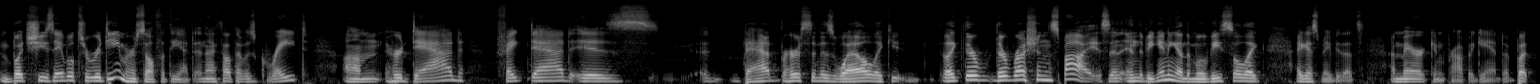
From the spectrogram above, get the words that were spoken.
but she's able to redeem herself at the end and i thought that was great. Um, her dad fake dad is a bad person as well. Like like they're they're russian spies in, in the beginning of the movie so like i guess maybe that's american propaganda but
